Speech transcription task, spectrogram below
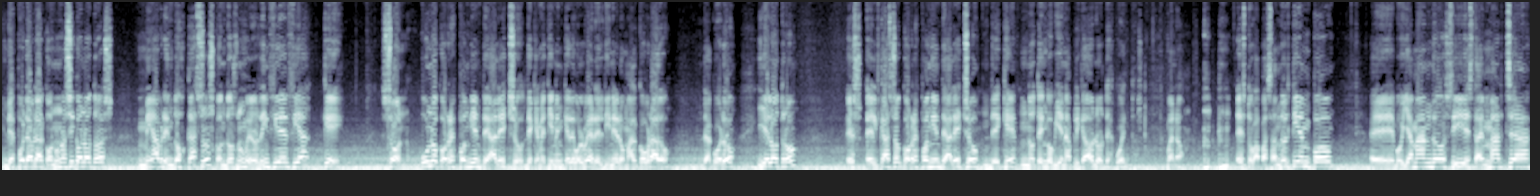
después de hablar con unos y con otros, me abren dos casos con dos números de incidencia que son uno correspondiente al hecho de que me tienen que devolver el dinero mal cobrado, ¿de acuerdo? Y el otro es el caso correspondiente al hecho de que no tengo bien aplicados los descuentos. Bueno, esto va pasando el tiempo, eh, voy llamando, sí, está en marcha,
